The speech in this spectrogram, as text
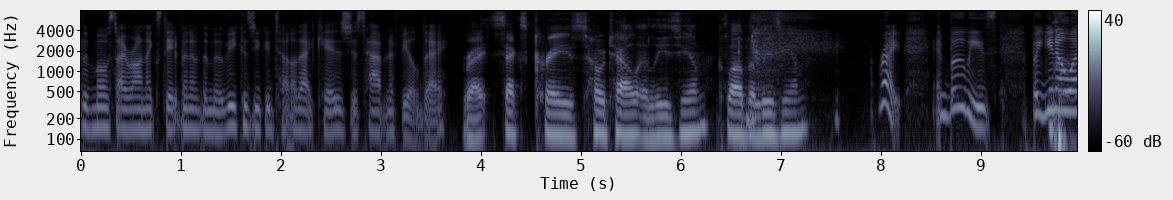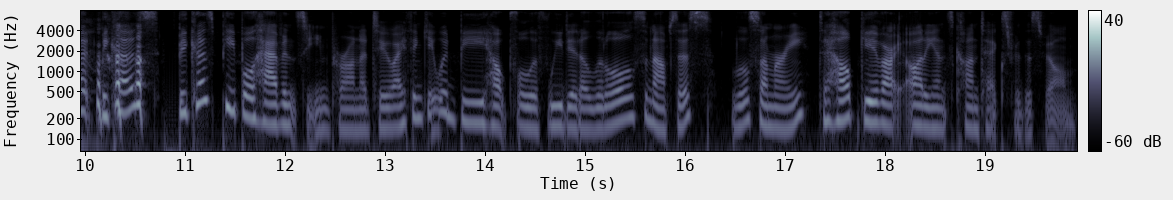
the most ironic statement of the movie because you could tell that kid is just having a field day. right? Sex crazed Hotel Elysium, Club Elysium. Right. And boobies. But you know what? Because because people haven't seen Piranha 2, I think it would be helpful if we did a little synopsis, a little summary to help give our audience context for this film.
